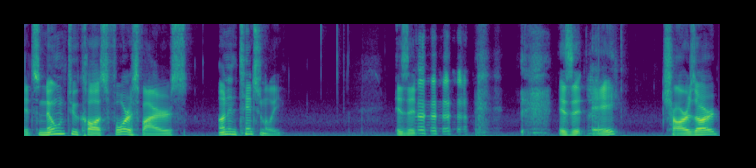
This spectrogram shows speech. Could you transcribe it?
It's known to cause forest fires unintentionally. Is it Is it A Charizard,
